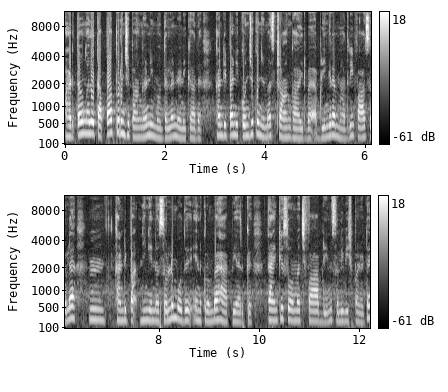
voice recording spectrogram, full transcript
அடுத்தவங்க அதை தப்பாக புரிஞ்சுப்பாங்கன்னு நீ முதல்ல நினைக்காத. கண்டிப்பாக நீ கொஞ்சம் கொஞ்சமாக ஸ்ட்ராங் ஆயிடுவ அப்படிங்கிற மாதிரி ஃபா சொல்ல "ம், கண்டிப்பாக நீங்கள் என்ன சொல்லும்போது எனக்கு ரொம்ப ஹாப்பியாக இருக்குது தேங்க்யூ ஸோ மச் ஃபா அப்படின்னு சொல்லி விஷ் பண்ணிவிட்டு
